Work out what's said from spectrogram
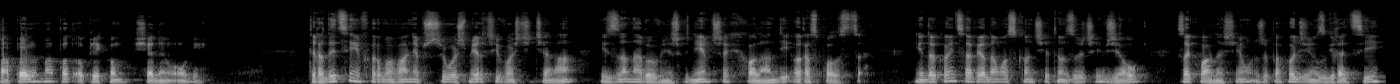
Chappell ma pod opieką siedem uli. Tradycja informowania pszczół o śmierci właściciela jest znana również w Niemczech, Holandii oraz Polsce. Nie do końca wiadomo skąd się ten zwyczaj wziął. Zakłada się, że pochodzi on z Grecji,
